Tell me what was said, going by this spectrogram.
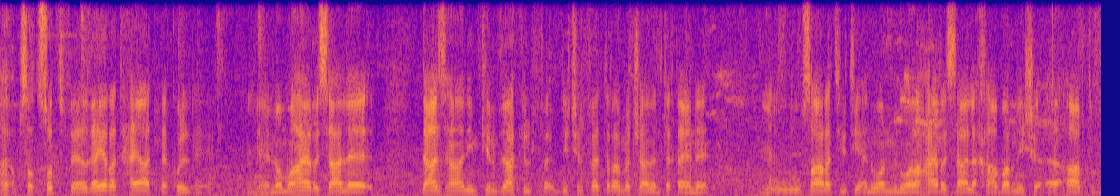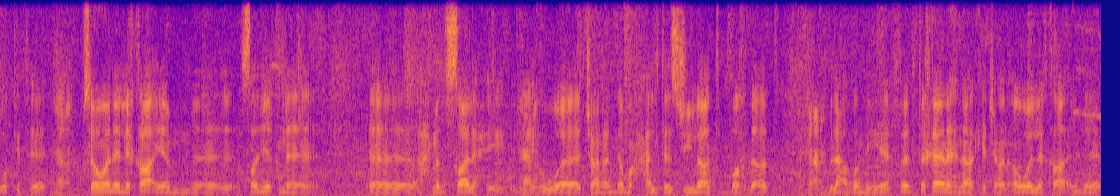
أبسط صدفة غيرت حياتنا كلنا يعني. يعني لو ما هاي الرسالة دازها أنا يمكن بذاك الف... الفترة ما كان التقينا. نعم. وصارت UTN1 من وراء هاي الرسالة خابرني ش... آه، آرت بوقتها. نعم. سوينا لقاء يم آه، صديقنا أحمد الصالحي اللي نعم. هو كان عنده محل تسجيلات ببغداد نعم. بالأعظمية فالتقينا هناك كان أول لقاء لنا.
